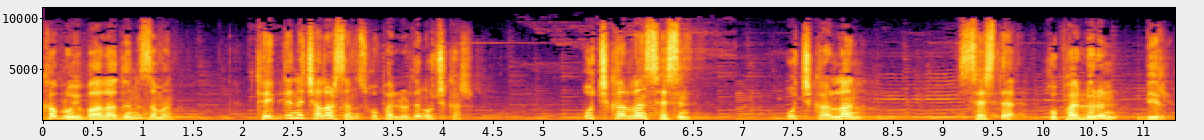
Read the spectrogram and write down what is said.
kabloyu bağladığınız zaman teypte ne çalarsanız hoparlörden o çıkar. O çıkarılan sesin, o çıkarılan seste hoparlörün bir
